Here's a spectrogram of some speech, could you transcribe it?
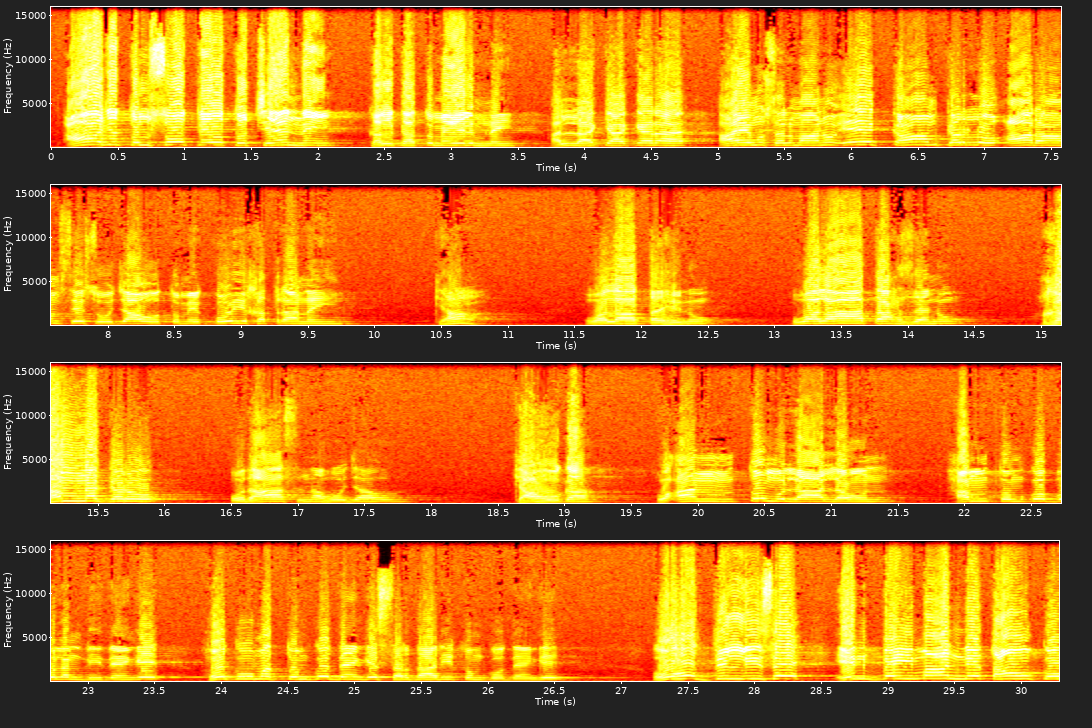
آج تم سوتے ہو تو چین نہیں، کل کا تمہیں علم نہیں۔ اللہ کیا کہہ رہا ہے؟ آئے مسلمانوں، ایک کام کر لو، آرام سے سو جاؤ، تمہیں کوئی خطرہ نہیں۔ کیا؟ ولا تہنو ولا تحزنو غم نہ کرو، اداس نہ ہو جاؤ۔ کیا ہوگا؟ وہ ان تم ہم تم کو بلندی دیں گے، حکومت تم کو دیں گے، سرداری تم کو دیں گے۔ دلی سے ان بےمان نیتاؤں کو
